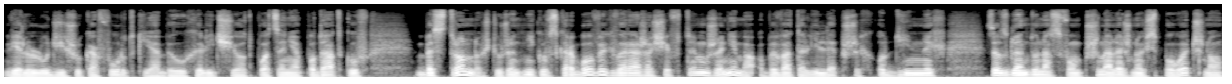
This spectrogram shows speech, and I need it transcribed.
Wielu ludzi szuka furtki, aby uchylić się od płacenia podatków. Bezstronność urzędników skarbowych wyraża się w tym, że nie ma obywateli lepszych od innych ze względu na swą przynależność społeczną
